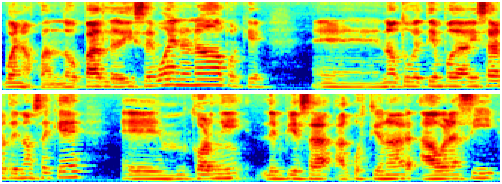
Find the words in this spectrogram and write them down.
bueno, cuando Pat le dice, bueno, no, porque no tuve tiempo de avisarte, no sé qué, Corny le empieza a cuestionar ahora sí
